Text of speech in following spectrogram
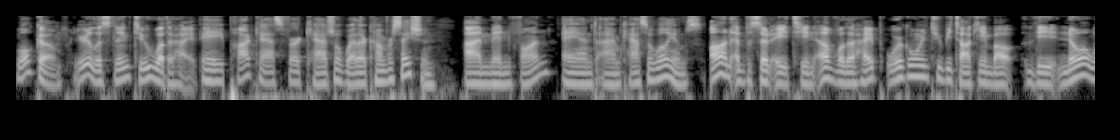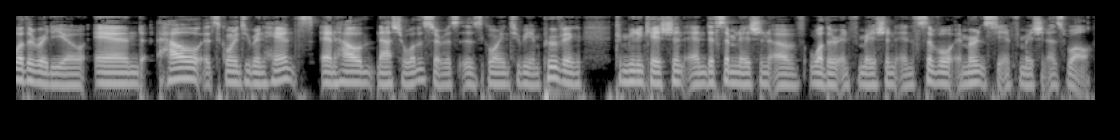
Welcome. You're listening to Weather Hype. a podcast for casual weather conversation. I'm Min Fun. And I'm Castle Williams. On episode 18 of Weather Hype, we're going to be talking about the NOAA Weather Radio and how it's going to enhance and how National Weather Service is going to be improving communication and dissemination of weather information and civil emergency information as well.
